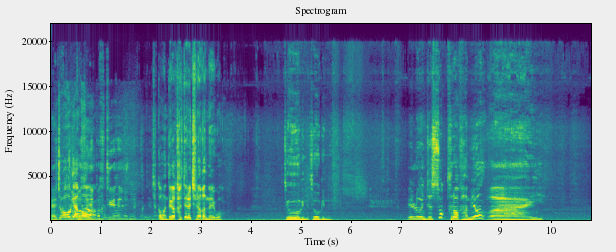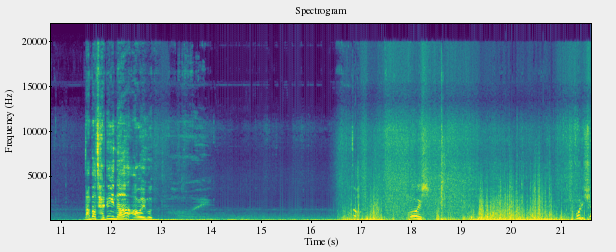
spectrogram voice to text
예, 저기 아마 버스 뒤에 세워주시면 될것 같아요 잠깐만 내가 갈 때를 지나갔네 이거. 저기 있네, 저기 있네. 일로 이제 쏙 들어가면 와, 이 난방 잘 돼 있나? 아, 이거. 보자. 어이씨. 홀리 쉣.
